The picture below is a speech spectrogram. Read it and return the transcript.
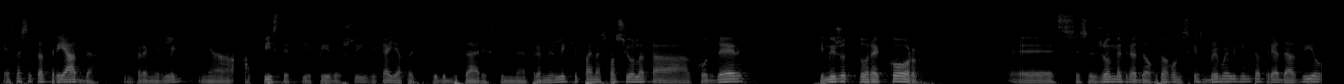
Έφτασε τα 30 στην Premier League, μια απίστευτη επίδοση, ειδικά για παίχτη που μπουτάρει στην ε, Premier League και πάει να σπάσει όλα τα κοντέρ. Θυμίζω ότι το ρεκόρ ε, σε σεζόν με 38 αγωνιστικές στην Premier League είναι τα 32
